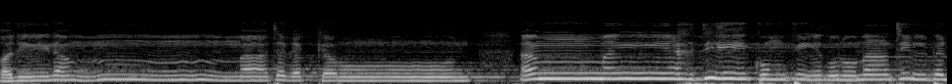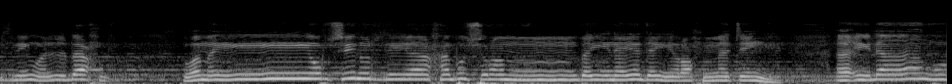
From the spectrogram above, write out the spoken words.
قليلا ما تذكرون. أمن يهديكم في ظلمات البر والبحر ومن يرسل الرياح بشرا بين يدي رحمته أإله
